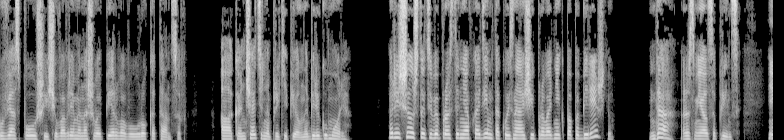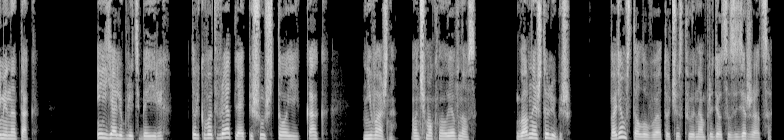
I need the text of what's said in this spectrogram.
увяз по уши еще во время нашего первого урока танцев, а окончательно прикипел на берегу моря. «Решил, что тебе просто необходим такой знающий проводник по побережью?» «Да», — рассмеялся принц, — «именно так». «И я люблю тебя, Ирих. Только вот вряд ли опишу, что и как. Неважно», — он чмокнул ее в нос. «Главное, что любишь. Пойдем в столовую, а то, чувствую, нам придется задержаться».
